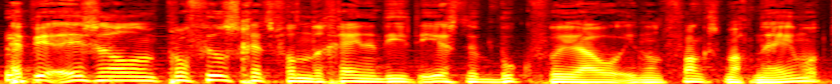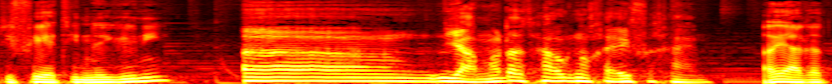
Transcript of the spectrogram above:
Heb je, is er al een profielschets van degene die het eerste boek voor jou in ontvangst mag nemen op die 14 juni? Ehm, ja, maar dat hou ik nog even geheim. Oh ja, dat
